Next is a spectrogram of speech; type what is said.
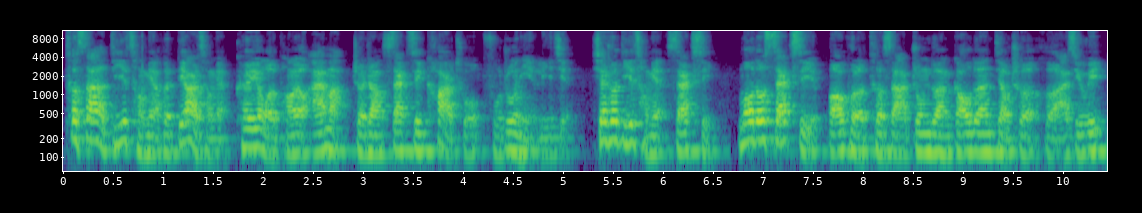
特斯拉的第一层面和第二层面可以用我的朋友艾玛这张 sexy car 图辅助你理解。先说第一层面，sexy。Model Sexy 包括了特斯拉中端、高端轿车和 SUV，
